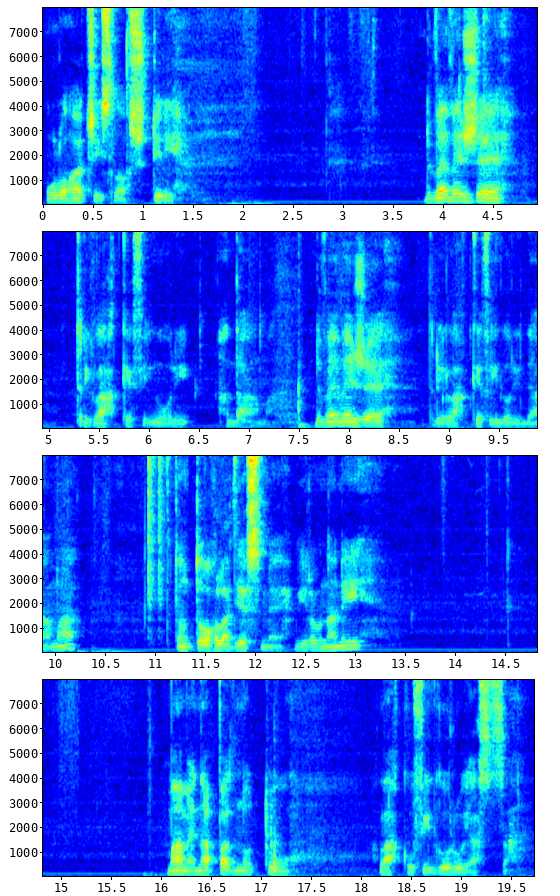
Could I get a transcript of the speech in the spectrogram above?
Úloha číslo 4. Dve veže, tri ľahké figúry a dáma. Dve veže, tri ľahké figury dáma. V tomto ohľade sme vyrovnaní. Máme napadnutú ľahkú figúru jazdca.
